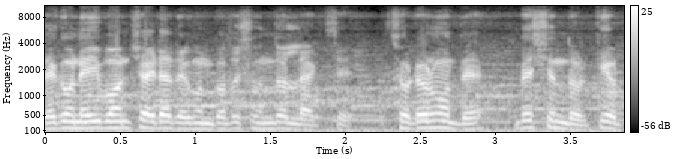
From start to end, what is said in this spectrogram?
দেখুন এই বনসাইটা দেখুন কত সুন্দর লাগছে ছোটোর মধ্যে বেশ সুন্দর কিউট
